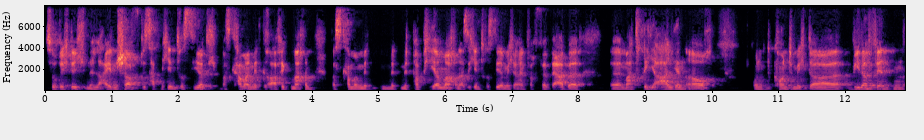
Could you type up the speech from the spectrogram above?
so richtig eine Leidenschaft. Das hat mich interessiert. Was kann man mit Grafik machen? Was kann man mit, mit, mit Papier machen? Also ich interessiere mich einfach für Werbematerialien auch und konnte mich da wiederfinden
